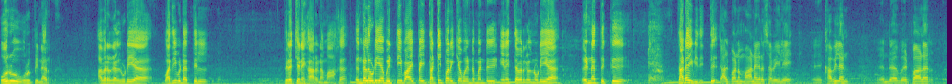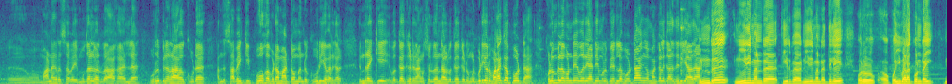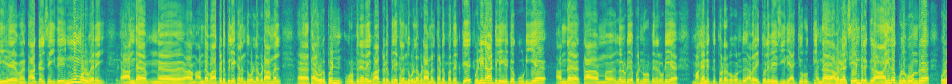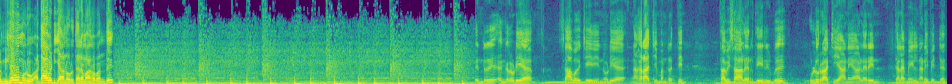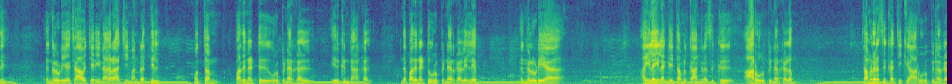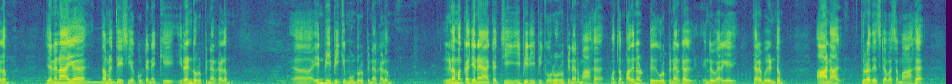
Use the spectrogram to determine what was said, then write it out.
ஒரு உறுப்பினர் அவர்களுடைய வதிவிடத்தில் பிரச்சனை காரணமாக எங்களுடைய வெட்டி வாய்ப்பை தட்டி பறிக்க வேண்டும் என்று நினைத்தவர்களுடைய எண்ணத்துக்கு தடை விதித்து யாழ்ப்பாணம் மாநகர சபையிலே கபிலன் என்ற வேட்பாளர் மாநகர சபை முதல்வராக அல்ல உறுப்பினராக கூட அந்த சபைக்கு போக விடமாட்டோம் என்று கூறியவர்கள் இன்றைக்கு வெக்கக்கேடு. நாங்கள் சொல்வதென்றால் வெக்கக்கேடு. உங்கள் இப்படி ஒரு வழக்கை போட்டால் கொழும்பில் கொண்டே வேறு யார்ட்டையும் ஒரு பேரில் போட்டால் அங்கே மக்களுக்கு அது தெரியாதா? இன்று நீதிமன்ற தீர்ப்ப நீதிமன்றத்திலே ஒரு பொய் வழக்கொன்றை நீ தாக்கல் செய்து இன்னும் ஒருவரை அந்த அந்த வாக்கெடுப்பிலே கலந்து கொள்ள விடாமல் த- ஒரு பெண் உறுப்பினரை வாக்கெடுப்பிலே கலந்து கொள்ள விடாமல் தடுப்பதற்கு வெளிநாட்டில் இருக்கக்கூடிய அந்த எங்களுடைய பெண் உறுப்பினருடைய மகனுக்கு தொடர்பு கொண்டு அவரை தொலைபேசியில் அச்சுறுத்தி அந்த அவர்கள் சேர்ந்திருக்கிற ஆயுதக்குழு போன்ற ஒரு மிகவும் ஒரு அடாவடியான ஒரு தரமாக வந்து என்று எங்களுடைய சாவகச்சேரியினுடைய நகராட்சி மன்றத்தின் தவிசாளர் தேர்வு உள்ளூராட்சி ஆணையாளரின் தலைமையில் நடைபெற்றது. எங்களுடைய சாவச்சேரி நகராட்சி மன்றத்தில் மொத்தம் பதினெட்டு உறுப்பினர்கள் இருக்கின்றார்கள். இந்த பதினெட்டு உறுப்பினர்களிலும் எங்களுடைய அகில இலங்கை தமிழ் காங்கிரஸுக்கு ஆறு உறுப்பினர்களும் தமிழரசு கட்சிக்கு ஆறு உறுப்பினர்களும் ஜனநாயக தமிழ் தேசிய கூட்டணிக்கு இரண்டு உறுப்பினர்களும் என்பிபிக்கு மூன்று உறுப்பினர்களும் இளமக்கள் ஜனநாயக கட்சி இபிடிபிக்கு ஒரு உறுப்பினருமாக மொத்தம் பதினெட்டு உறுப்பினர்கள் இன்று வருகை தர வேண்டும். ஆனால் துரதிர்ஷ்டவசமாக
